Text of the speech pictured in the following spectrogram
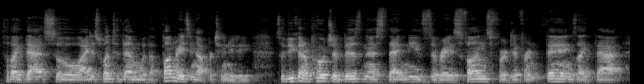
stuff like that. So I just went to them with a fundraising opportunity. So if you can approach a business that needs to raise funds for different things like that,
